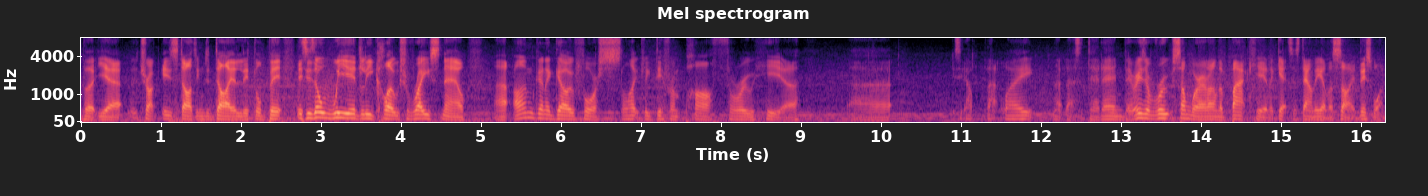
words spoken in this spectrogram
but yeah, the truck is starting to die a little bit. This is a weirdly close race now. Uh, I'm going to go for a slightly different path through here. Uh, is it up that way? No, that's a dead end. There is a route somewhere around the back here that gets us down the other side. This one.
